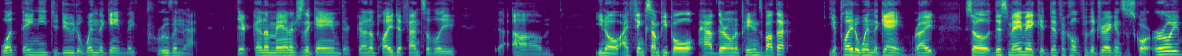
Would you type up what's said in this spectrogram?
what they need to do to win the game. They've proven that. They're going to manage the game. They're going to play defensively. Um, you know, I think some people have their own opinions about that. You play to win the game, right? So this may make it difficult for the Dragons to score early.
